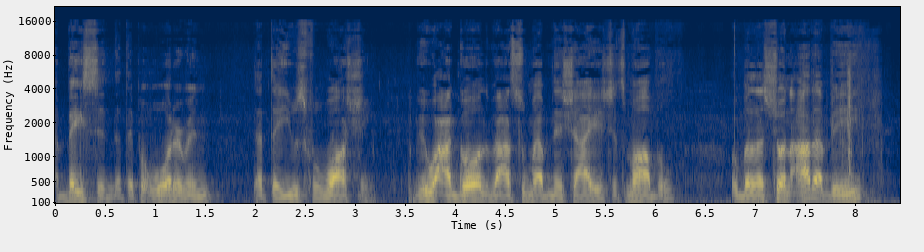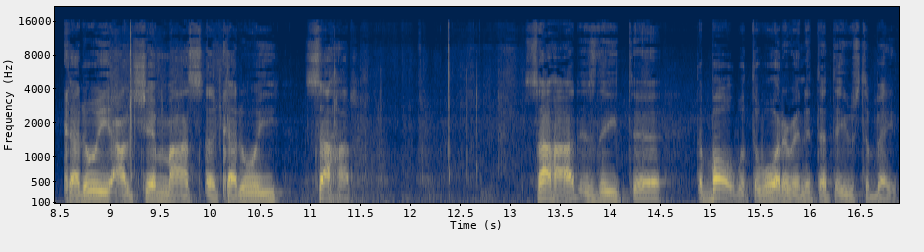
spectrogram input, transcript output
a basin that they put water in that they use for washing. והוא עגול ועשו מאבני שיש, it's marble. ובלשון ערבי קרוי על שם מעש- uh, קרוי סהר. Sahar is the, uh, the bowl with the water in it that they used to bathe.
